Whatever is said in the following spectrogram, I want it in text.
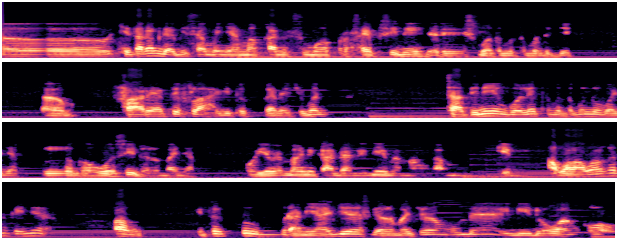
eh kita kan nggak bisa menyamakan semua persepsi nih dari semua teman-teman The Jack Eh, variatif lah gitu kan ya. Cuman saat ini yang gue lihat teman-teman udah banyak legowo sih dalam banyak oh ya memang ini keadaan ini memang nggak mungkin. Awal-awal kan kayaknya oh kita tuh berani aja segala macam udah ini doang kok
